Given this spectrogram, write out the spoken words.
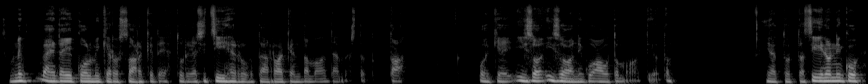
semmoinen vähintäänkin kolmikerrosarkkitehtuuri ja sitten siihen ruvetaan rakentamaan tämmöistä tota, oikein iso, isoa niin kuin automaatiota. Ja tota, siinä on niin kuin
